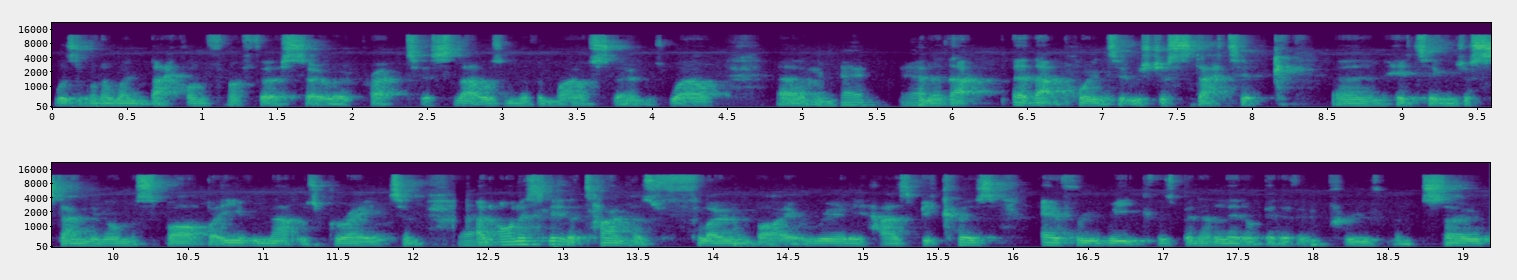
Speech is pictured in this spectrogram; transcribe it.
was when I went back on for my first solo practice. So that was another milestone as well. Um, okay. Yeah. And at that at that point, it was just static um, hitting, just standing on the spot. But even that was great. And, yeah. and honestly, the time has flown by. It really has because every week there's been a little bit of improvement. So,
